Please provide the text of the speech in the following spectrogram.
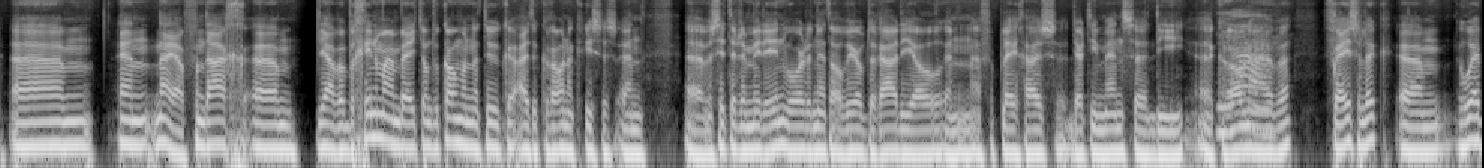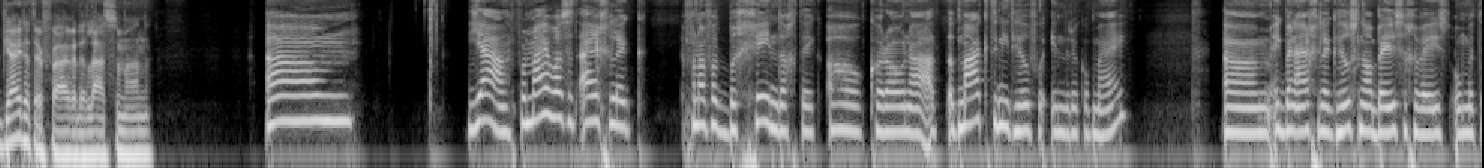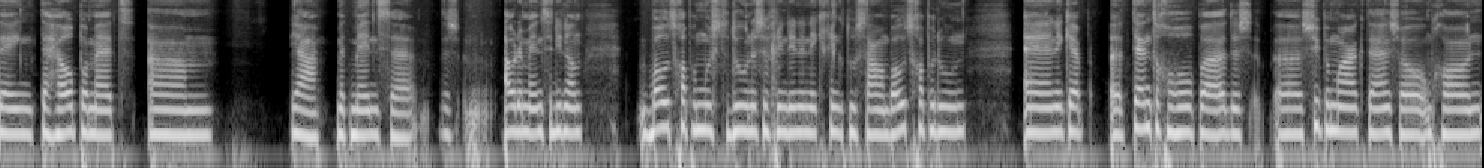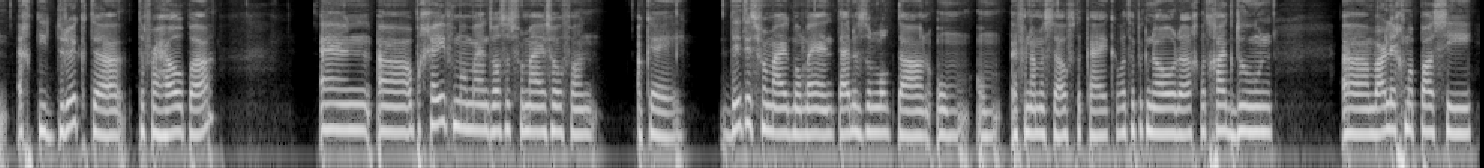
Ehm, en nou ja, vandaag, ehm, ja, we beginnen maar een beetje, want we komen natuurlijk uit de coronacrisis en eh, we zitten er middenin. We hoorden net alweer op de radio een eh, verpleeghuis, 13 mensen die eh, corona Ja. hebben. Vreselijk. Ehm, hoe heb jij dat ervaren de laatste maanden? Ehm, ja, voor mij was het eigenlijk vanaf het begin dacht ik, oh corona, het maakte niet heel veel indruk op mij. Ehm, ik ben eigenlijk heel snel bezig geweest om meteen te helpen met, ehm, ja, met mensen. Dus mm, oude mensen die dan boodschappen moesten doen. Dus een vriendin en ik gingen toen samen boodschappen doen. En ik heb eh, tenten geholpen, dus eh, supermarkten en zo, om gewoon echt die drukte te verhelpen. En eh, op een gegeven moment was het voor mij zo van: oké, dit is voor mij het moment tijdens de lockdown om, om even naar mezelf te kijken. Wat heb ik nodig? Wat ga ik doen? Eh, waar ligt mijn passie?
